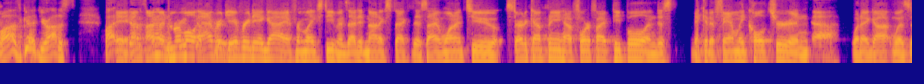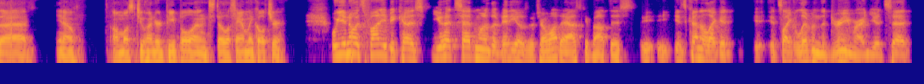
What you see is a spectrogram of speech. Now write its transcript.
well, that's good. You're honest. But, hey, you know, I'm, I'm a normal, average, everyday guy from Lake Stevens. I did not expect this. I wanted to start a company, have four or five people, and just make it a family culture. And yeah. what I got was, uh, you know, almost 200 people and still a family culture. Well, you know, it's funny because you had said in one of the videos, which I wanted to ask you about this. It's kind of like a, it's like living the dream, right? You had said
